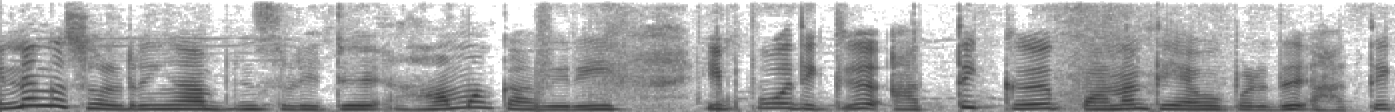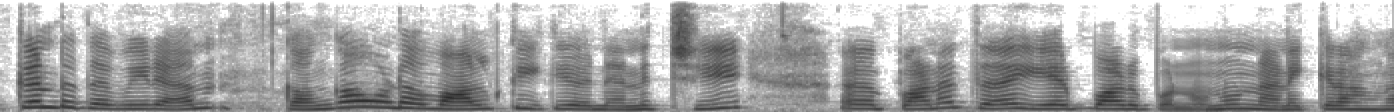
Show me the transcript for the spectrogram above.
என்னங்க சொல்கிறீங்க அப்படின்னு சொல்லிட்டு ஆமாம் காவேரி இப்போதைக்கு அத்தைக்கு பணம் தேவைப்படுது. அத்தைக்குன்றதை விட கங்காவோட வாழ்க்கைக்கு நினச்சி பணத்தை ஏற்பாடு பண்ணணும்னு நினைக்கிறாங்க.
